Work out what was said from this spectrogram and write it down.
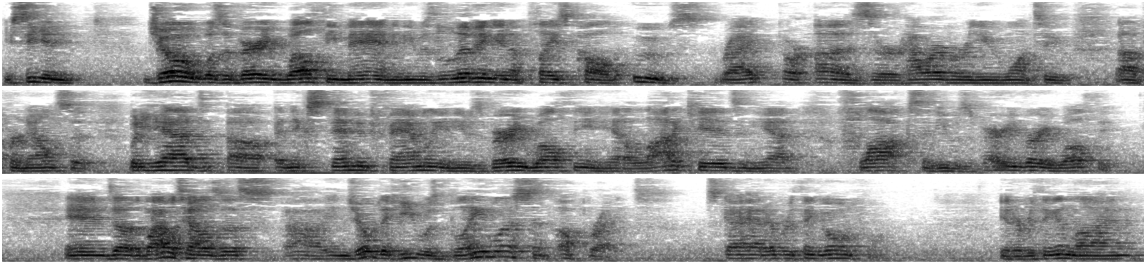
You see, in Job was a very wealthy man and he was living in a place called Uz, right? Or Uz, or however you want to uh, pronounce it. But he had uh, an extended family and he was very wealthy and he had a lot of kids and he had flocks and he was very, very wealthy. And uh, the Bible tells us uh, in Job that he was blameless and upright. This guy had everything going for him. He had everything in line.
